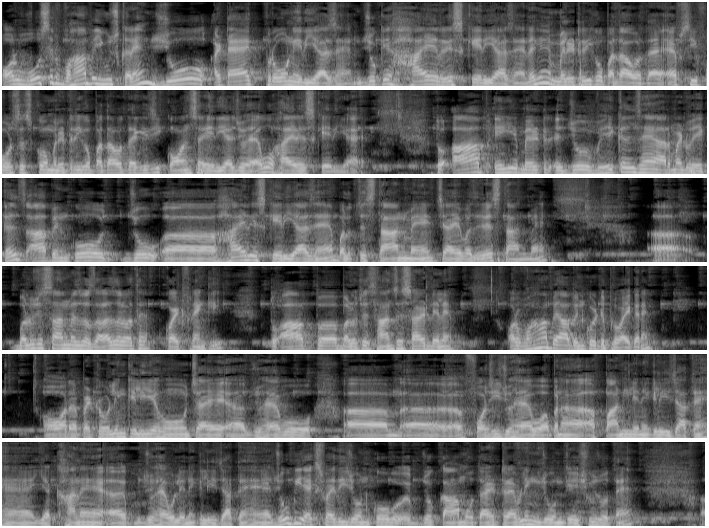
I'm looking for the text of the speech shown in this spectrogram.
और वो सिर्फ़ वहाँ पे यूज़ करें जो अटैक प्रोन एरियाज़ हैं, जो कि हाई रिस्क एरियाज़ हैं। देखिए मिलिट्री को पता होता है एफ़ सी फोर्सेस को मिलिट्री को पता होता है कि जी कौन सा एरिया जो है वो हाई रिस्क एरिया है। तो आप ये मिलिट्री जो व्हीकल्स हैं आर्मड व्हीकल्स आप इनको जो हाई रिस्क एरियाज़ हैं, बलूचिस्तान में, चाहे वजीरस्तान में बलूचिस्तान में जो ज़्यादा ज़रूरत है क्वाइट फ्रेंकली तो आप बलूचिस्तान से स्टार्ट ले लें और वहाँ पे आप इनको डिप्लॉय करें। और पेट्रोलिंग के लिए हों, चाहे जो है वो फ़ौजी जो है वो अपना पानी लेने के लिए जाते हैं या खाने जो है वो लेने के लिए जाते हैं जो भी एक्स वाई जो उनको, जो काम होता है ट्रैवलिंग जो उनके इश्यूज़ होते हैं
